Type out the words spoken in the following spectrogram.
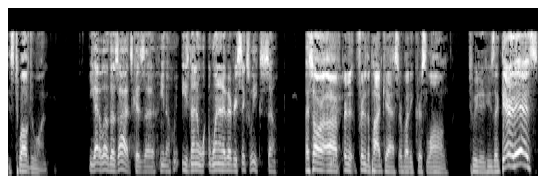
is 12 to 1. You got to love those odds because, uh, you know, he's done one out of every six weeks. So I saw a friend, of, friend of the podcast, our buddy Chris Long tweeted, he's like, there it is.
